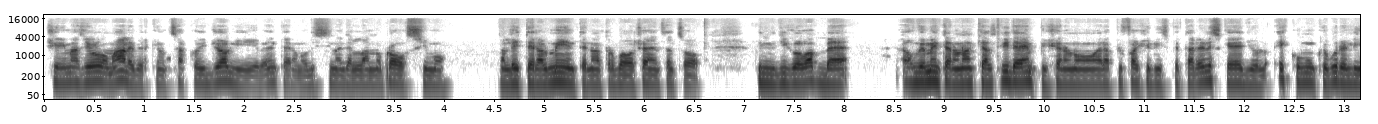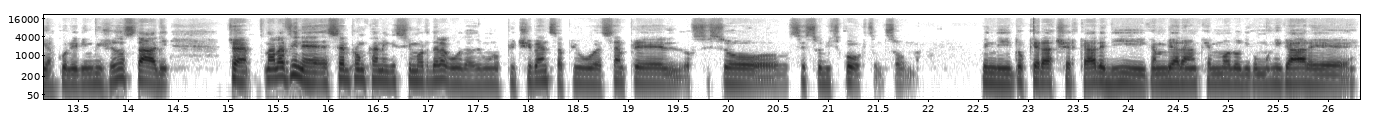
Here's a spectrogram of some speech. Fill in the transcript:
ci rimasi proprio male perché un sacco di giochi ovviamente erano destinati all'anno prossimo, ma letteralmente un altro po', cioè nel senso quindi dico vabbè, ovviamente erano anche altri tempi, era più facile rispettare le schedule e comunque pure lì alcuni rinvii ci sono stati. Cioè, ma alla fine è sempre un cane che si morde la coda, se uno più ci pensa, più è sempre lo stesso, stesso discorso, insomma. Quindi toccherà cercare di cambiare anche il modo di comunicare,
